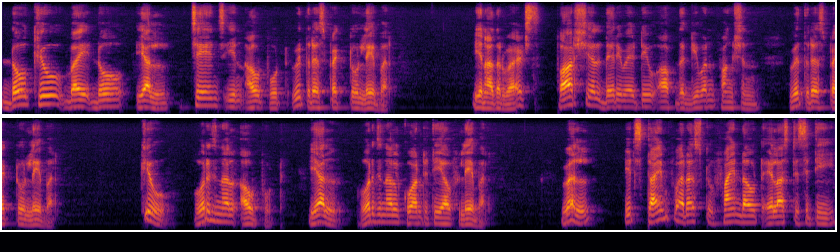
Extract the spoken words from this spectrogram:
Dou Q by dou L change in output with respect to labor. In other words, partial derivative of the given function with respect to labor. Q original output, L original quantity of labor. Well, it's time for us to find out elasticity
